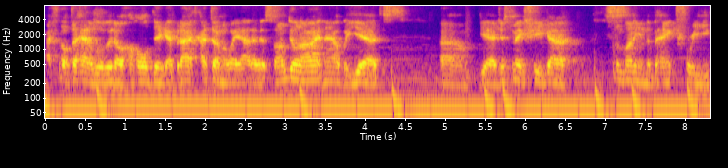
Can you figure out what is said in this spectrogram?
I felt I had a little bit of a hole dig but I, I done my way out of it, so I'm doing all right now. But yeah, just um, yeah, just make sure you got a, some money in the bank before you,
